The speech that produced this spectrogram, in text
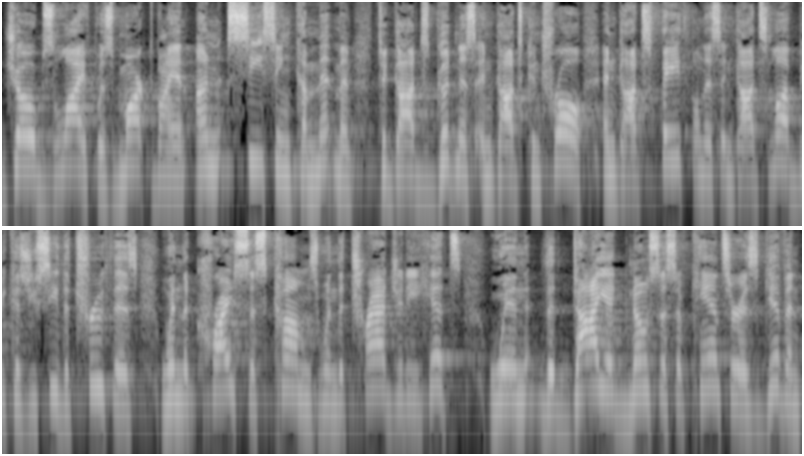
Job's life was marked by an unceasing commitment to God's goodness and God's control and God's faithfulness and God's love. Because you see, the truth is, when the crisis comes, when the tragedy hits, when the diagnosis of cancer is given,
